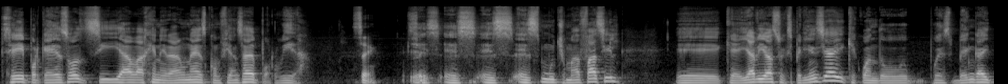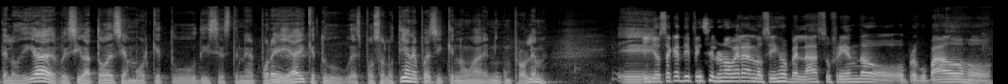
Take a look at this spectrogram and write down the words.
Sí, porque eso sí ya va a generar una desconfianza de por vida. Sí. Es, es, es, es mucho más fácil eh, que ella viva su experiencia y que cuando pues venga y te lo diga, reciba todo ese amor que tú dices tener por ella y que tu esposo lo tiene, pues, y que no va a haber ningún problema. y yo sé que es difícil uno ver a los hijos, ¿verdad?, sufriendo o, preocupados o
